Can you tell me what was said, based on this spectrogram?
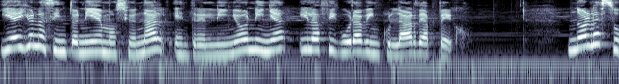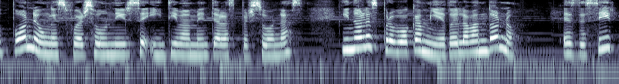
y hay una sintonía emocional entre el niño o niña y la figura vincular de apego. No les supone un esfuerzo unirse íntimamente a las personas y no les provoca miedo el abandono es decir,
